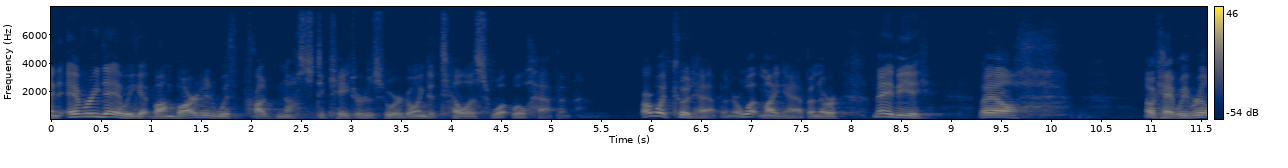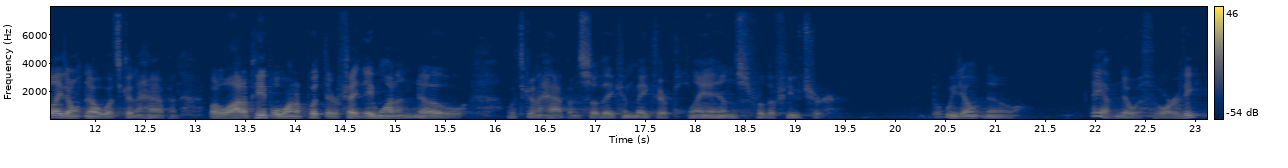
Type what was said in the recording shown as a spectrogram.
And every day we get bombarded with prognosticators who are going to tell us what will happen, or what could happen, or what might happen, or maybe, well, okay, we really don't know what's going to happen. But a lot of people want to put their faith, they want to know what's going to happen so they can make their plans for the future. But we don't know. They have no authority.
